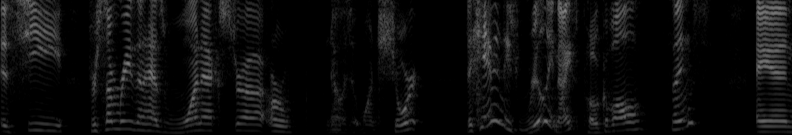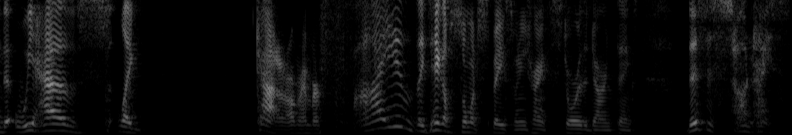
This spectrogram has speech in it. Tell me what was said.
is she, for some reason, has one extra, or no, is it one short? They came in these really nice Pokeball things, and we have like, God, I don't remember five. They take up so much space when you try and store the darn things. This is so nice.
